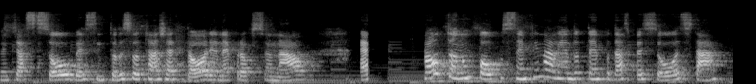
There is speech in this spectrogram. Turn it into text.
a gente já soube assim toda a sua trajetória, né, profissional. É, voltando um pouco sempre na linha do tempo das pessoas, tá?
